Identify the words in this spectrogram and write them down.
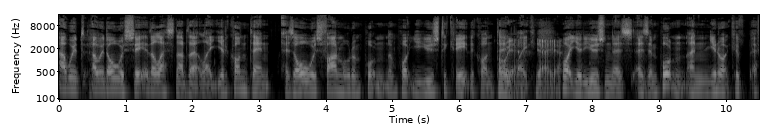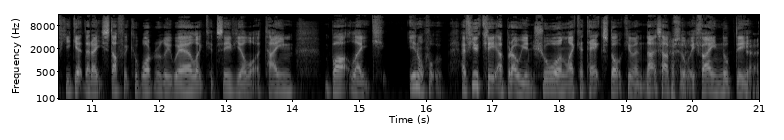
I would I would always say to the listener that like your content is always far more important than what you use to create the content. Oh, yeah. Like yeah, yeah. what you're using is is important, and you know it could if you get the right stuff, it could work really well. It could save you a lot of time, but like. You know, if you create a brilliant show on like a text document, that's absolutely fine. Nobody, Yeah.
